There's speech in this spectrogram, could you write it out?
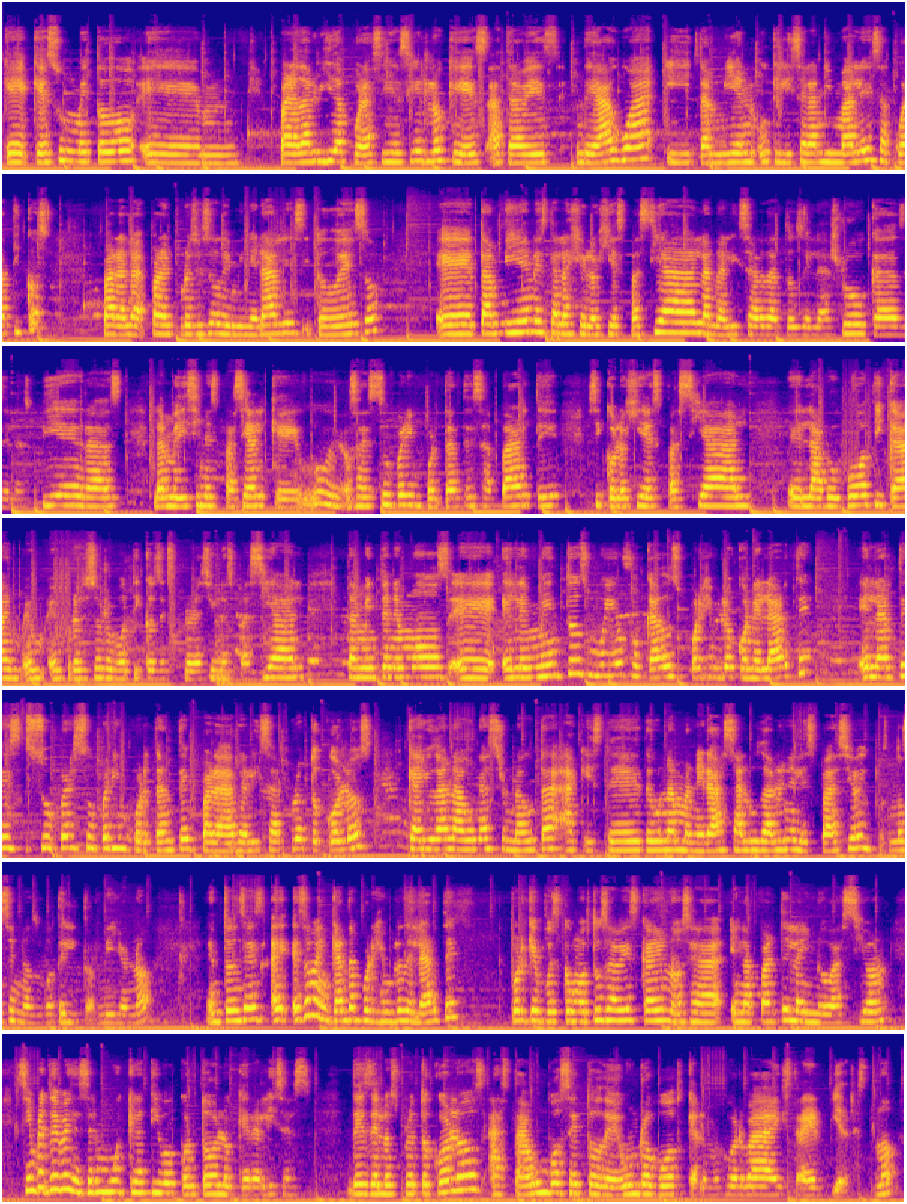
que, que es un método eh, para dar vida, por así decirlo, que es a través de agua y también utilizar animales acuáticos para, para el proceso de minerales y todo eso. Eh, también está la geología espacial, analizar datos de las rocas, de las piedras, la medicina espacial, que o sea, es súper importante esa parte, psicología espacial, eh, la robótica en, procesos robóticos de exploración espacial. También tenemos eh, elementos muy enfocados, por ejemplo, con el arte el arte es súper, súper importante para realizar protocolos que ayudan a un astronauta a que esté de una manera saludable en el espacio y pues no se nos bote el tornillo, ¿no? Entonces, eso me encanta, por ejemplo, del arte, porque pues como tú sabes, Karen, o sea, en la parte de la innovación, siempre debes de ser muy creativo con todo lo que realizas desde los protocolos hasta un boceto de un robot que a lo mejor va a extraer piedras, ¿no?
